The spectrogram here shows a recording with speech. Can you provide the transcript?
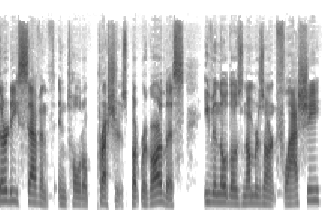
37th in total pressures. But regardless, even though those numbers aren't flashy,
